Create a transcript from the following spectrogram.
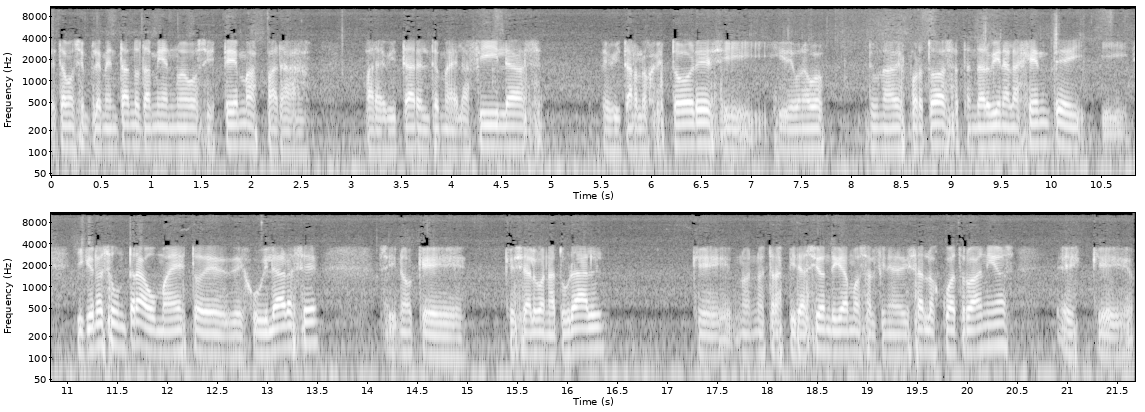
estamos implementando también nuevos sistemas para, para evitar el tema de las filas, evitar los gestores y, de, una, de una vez por todas atender bien a la gente y y que no sea un trauma esto de, jubilarse, sino que, sea algo natural, que nuestra aspiración, digamos, al finalizar los cuatro años es que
